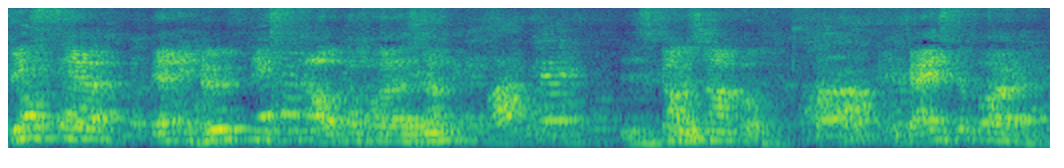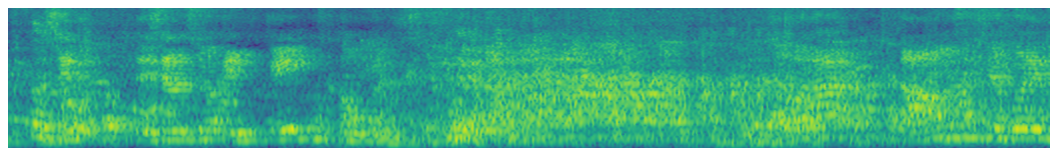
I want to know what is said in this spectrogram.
Wisst ihr, wer die höflichsten Autofahrer sind? Das ist ganz einfach. Geisterfahrer. Die sind, die sind so entgegenkommen. Oder? Da haben sie sich ja vor den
